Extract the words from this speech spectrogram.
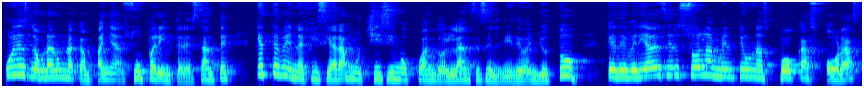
puedes lograr una campaña súper interesante que te beneficiará muchísimo cuando lances el video en YouTube, que debería de ser solamente unas pocas horas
